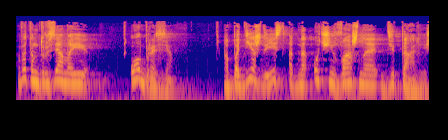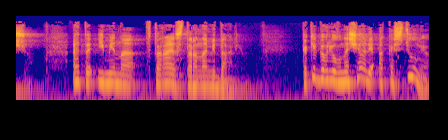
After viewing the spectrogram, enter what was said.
В этом, друзья мои, образе об одежде есть одна очень важная деталь еще – это именно вторая сторона медали. Как я говорил в начале о костюме,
